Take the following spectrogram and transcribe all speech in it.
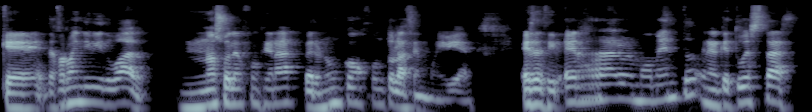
que de forma individual no suelen funcionar, pero en un conjunto lo hacen muy bien. Es decir, es raro el momento en el que tú estás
